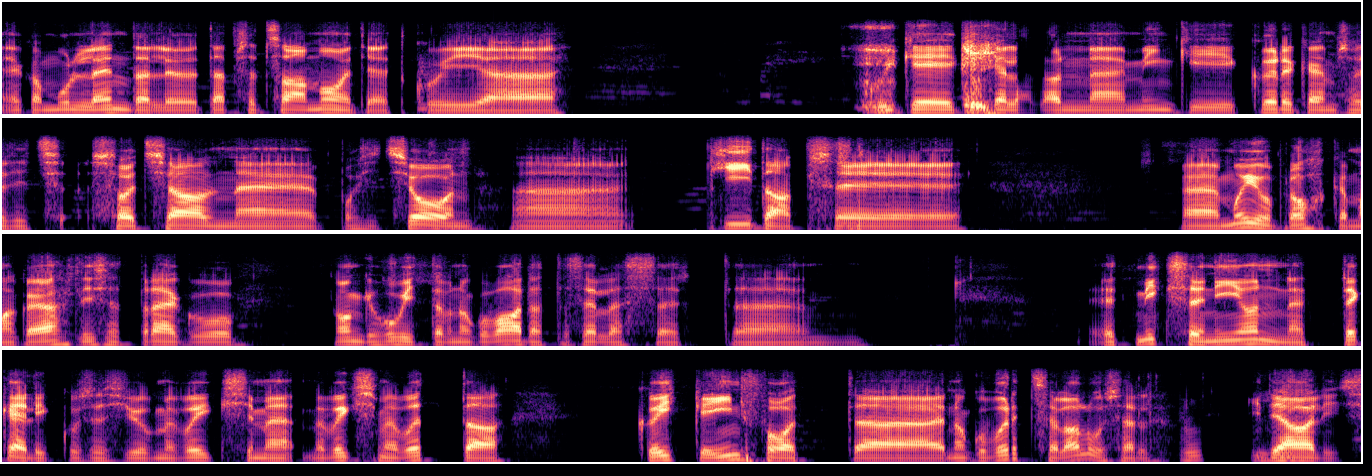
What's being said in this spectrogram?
ega mul endal ju täpselt samamoodi, et kui äh, kui keegi, kellel on äh, mingi kõrgem sotsiaalne positsioon, äh, kiidab, see äh, mõjub rohkem, aga jah, lihtsalt praegu ongi huvitav nagu vaadata sellesse, et, et miks see nii on, et tegelikkuses ju me võiksime, me võiksime võtta kõike infot nagu võrdsel alusel mhm. ideaalis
